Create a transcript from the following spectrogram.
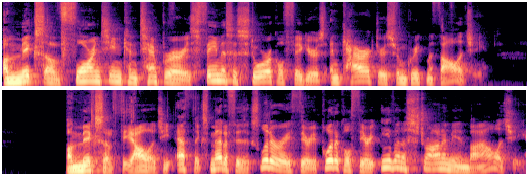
A mix of Florentine contemporaries, famous historical figures, and characters from Greek mythology. A mix of theology, ethics, metaphysics, literary theory, political theory, even astronomy and biology.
